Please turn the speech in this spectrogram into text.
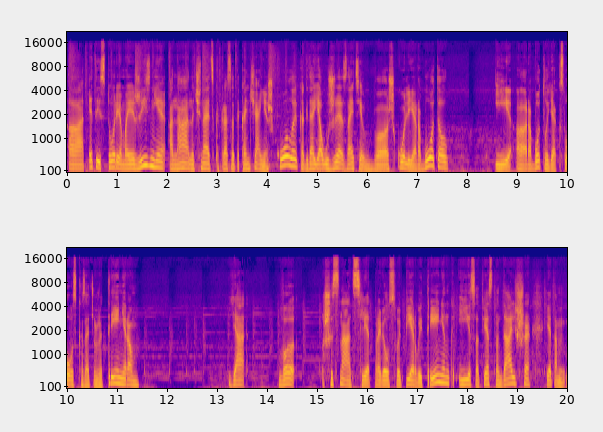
А, эта история моей жизни, она начинается как раз от окончания школы, когда я уже, знаете, в школе я работал, и а, работал я, к слову сказать, уже тренером. Я в 16 лет провел свой первый тренинг, и, соответственно, дальше я там,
